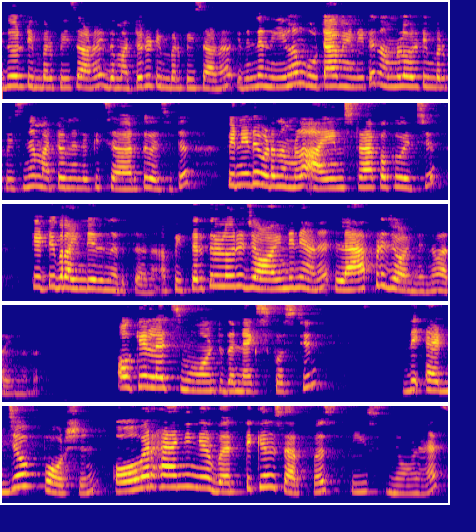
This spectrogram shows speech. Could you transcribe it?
ഇതൊരു ടിമ്പർ പീസാണ് ഇത് മറ്റൊരു ടിമ്പർ പീസാണ് ഇതിന്റെ നീളം കൂട്ടാൻ വേണ്ടിയിട്ട് നമ്മൾ ഒരു ടിമ്പർ പീസിനെ മറ്റൊന്നിലേക്ക് ചേർത്ത് വെച്ചിട്ട് പിന്നീട് ഇവിടെ നമ്മൾ അയൺ സ്ട്രാപ്പ് ഒക്കെ വെച്ച് കെട്ടി ബൈൻഡ് ചെയ്ത് നിർത്തുകയാണ്. അപ്പോൾ ഇത്തരത്തിലുള്ള ഒരു ജോയിന്റിനെയാണ് ലാപ്ഡ് ജോയിന്റ് എന്ന് പറയുന്നത്. Okay let's move on to the next question the edge of portion over ഹാങ്ങിങ് a vertical surface is known as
